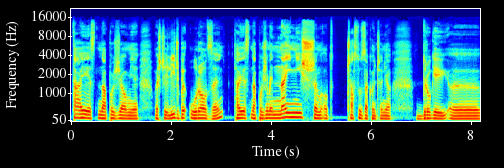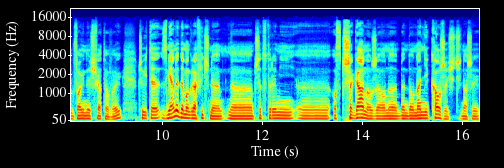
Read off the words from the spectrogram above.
ta jest na poziomie właściwie liczby urodzeń, ta jest na poziomie najniższym od czasu zakończenia II e, wojny światowej. Czyli te zmiany demograficzne, e, przed którymi e, ostrzegano, że one będą na niekorzyść naszej,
